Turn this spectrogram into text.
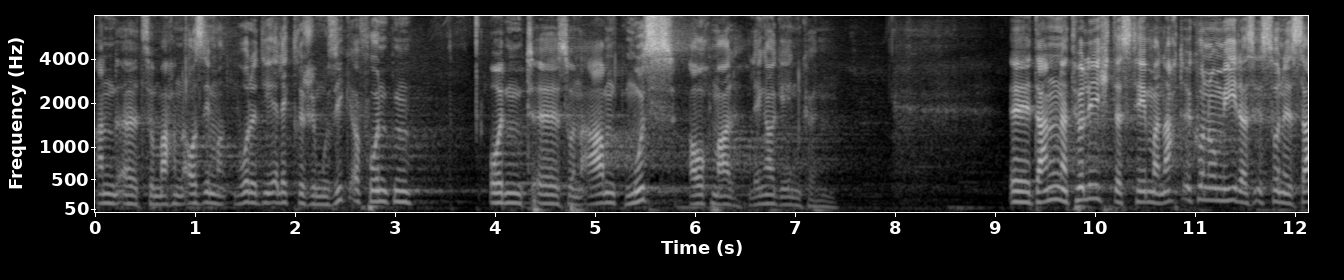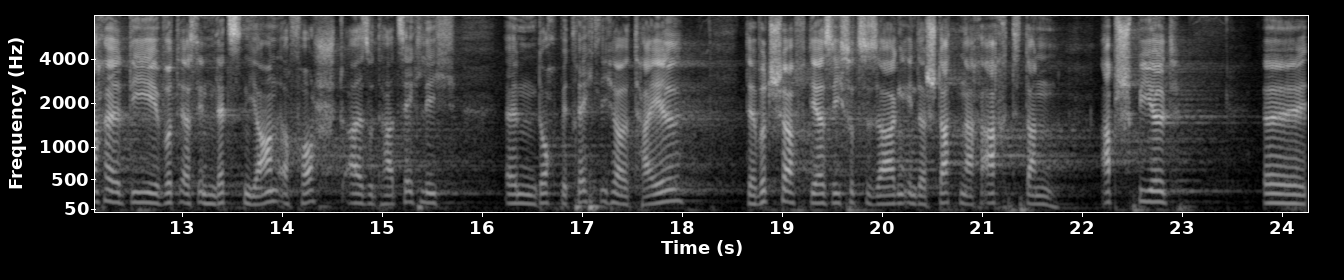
anzumachen. Äh, Außerdem wurde die elektrische Musik erfunden und äh, so ein Abend muss auch mal länger gehen können. Äh, dann natürlich das Thema Nachtökonomie. Das ist so eine Sache, die wird erst in den letzten Jahren erforscht. Also tatsächlich ein doch beträchtlicher Teil der Wirtschaft, der sich sozusagen in der Stadt nach acht dann abspielt. Äh,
